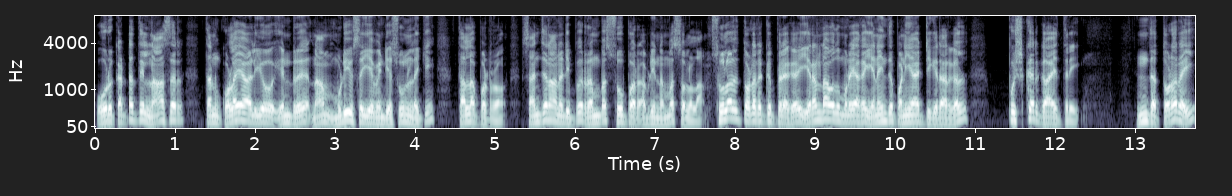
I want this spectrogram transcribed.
ஒரு கட்டத்தில் நாசர் தன் கொலையாளியோ என்று நாம் முடிவு செய்ய வேண்டிய சூழ்நிலைக்கு தள்ளப்படுறோம். சஞ்சனா நடிப்பு ரொம்ப சூப்பர் அப்படின்னு நம்ம சொல்லலாம். சுழல் தொடருக்கு பிறகு இரண்டாவது முறையாக இணைந்து பணியாற்றுகிறார்கள் புஷ்கர் காயத்ரி. இந்த தொடரை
